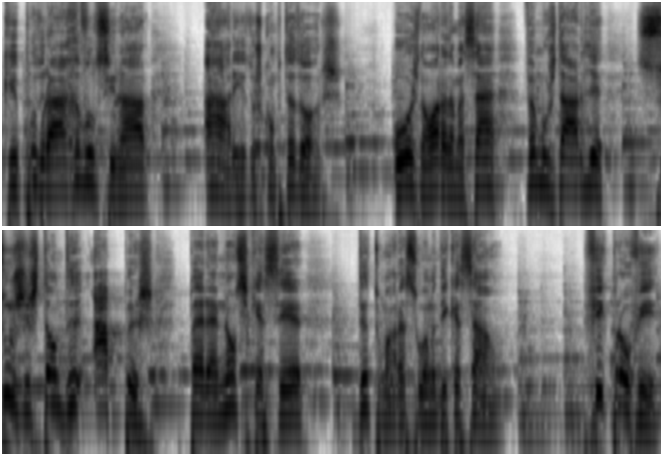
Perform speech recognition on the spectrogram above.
que poderá revolucionar a área dos computadores. Hoje, na Hora da Maçã, vamos dar-lhe sugestão de apps para não se esquecer de tomar a sua medicação. Fique para ouvir,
